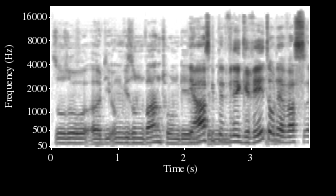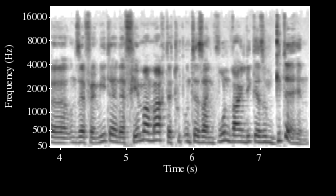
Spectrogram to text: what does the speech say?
So, so, äh, die irgendwie so einen Warnton geben. Ja, es gibt entweder Geräte oder was äh, unser Vermieter in der Firma macht, der tut unter seinen Wohnwagen, legt er so ein Gitter hin.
